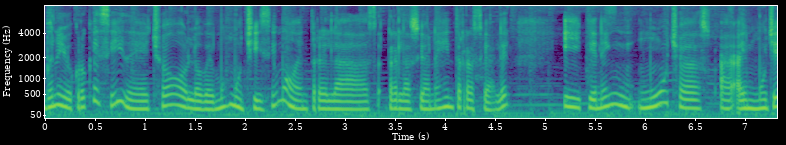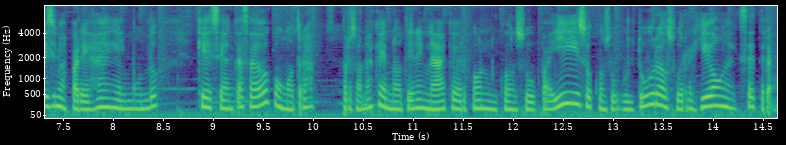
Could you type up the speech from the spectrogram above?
Bueno, yo creo que sí, de hecho lo vemos muchísimo entre las relaciones interraciales y tienen muchas, ha- hay muchísimas parejas en el mundo que se han casado con otras personas que no tienen nada que ver con, su país o con su cultura o su región, etcétera.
